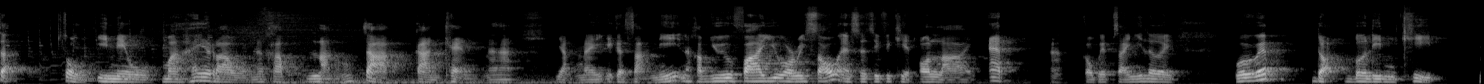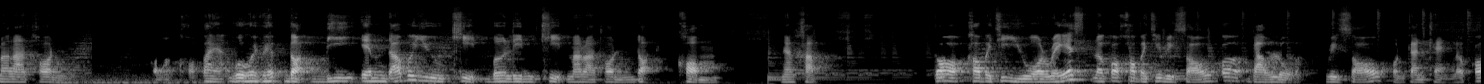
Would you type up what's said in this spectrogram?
จะ ส่งอีเมลมาให้เรานะครับ หลังจากการแข่งนะฮะอย่างในเอกสารนี้นะครับ you will find your result and certificate online at อะก็เว็บไซต์นี้เลย www.berlin marathon ขอขอไปอะ www.bmw-berlin-marathon.com นะครับ ก็เข้าไปที่ your race แล้วก็เข้าไปที่ result ก็ดาวน์โหลด result ผลการแข่งแล้วก็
